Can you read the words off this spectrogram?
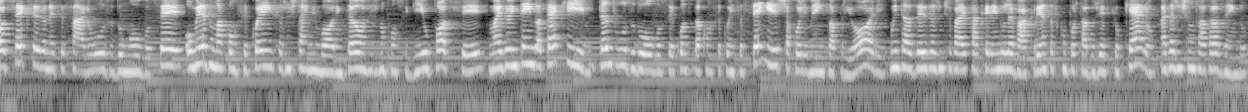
Pode ser que seja necessário o uso do um ou você, ou mesmo uma consequência, a gente está indo embora então, a gente não conseguiu, pode ser, mas eu entendo até que tanto o uso do ou você quanto da consequência sem este acolhimento a priori, muitas vezes a gente vai estar tá querendo levar a criança a se comportar do jeito que eu quero, mas a gente não está trazendo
